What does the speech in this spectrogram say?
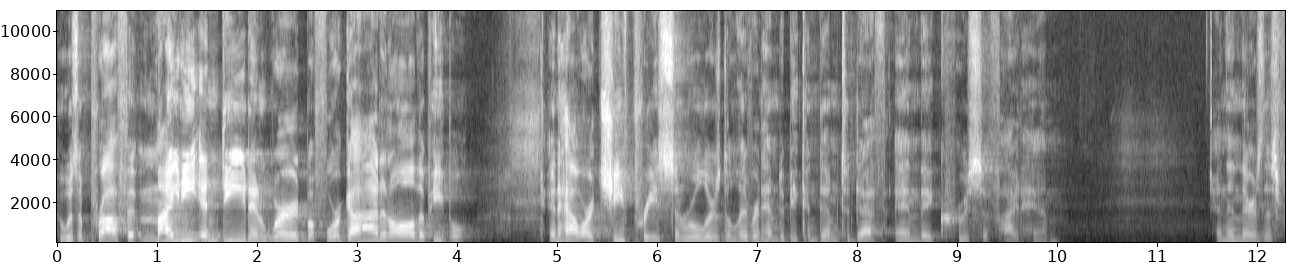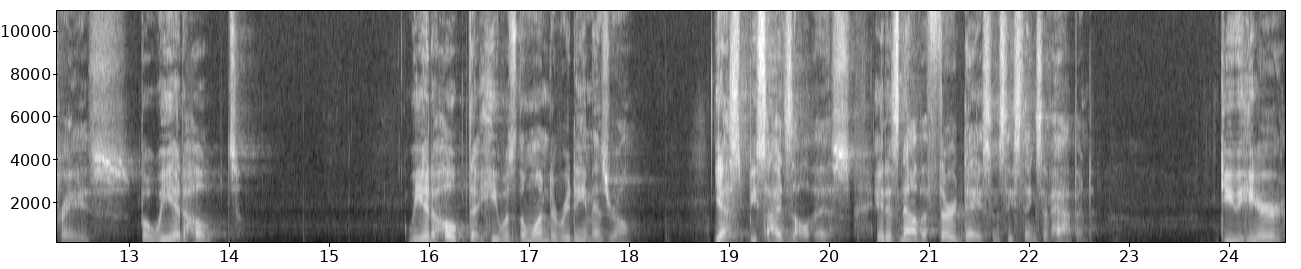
who was a prophet, mighty in deed and word before God and all the people, and how our chief priests and rulers delivered him to be condemned to death, and they crucified him. And then there's this phrase, but we had hoped. we had hoped that he was the one to redeem Israel. Yes, besides all this, it is now the third day since these things have happened. Do you hear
